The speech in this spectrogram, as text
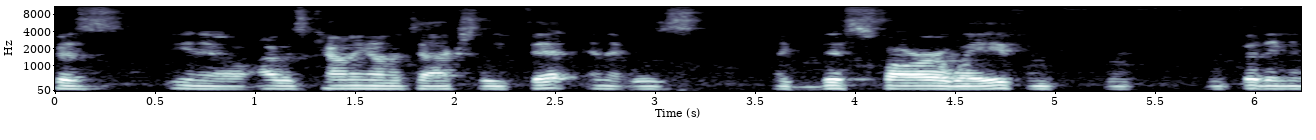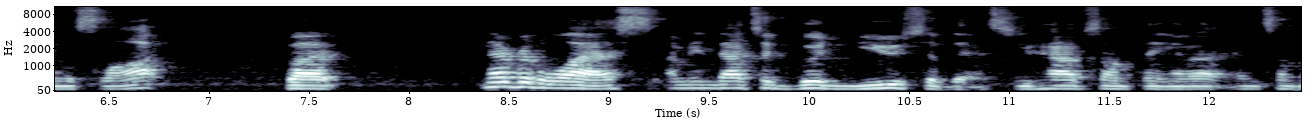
because, you know, I was counting on it to actually fit and it was like this far away from, from, from fitting in the slot. But nevertheless, I mean that's a good use of this. You have something and, a, and some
